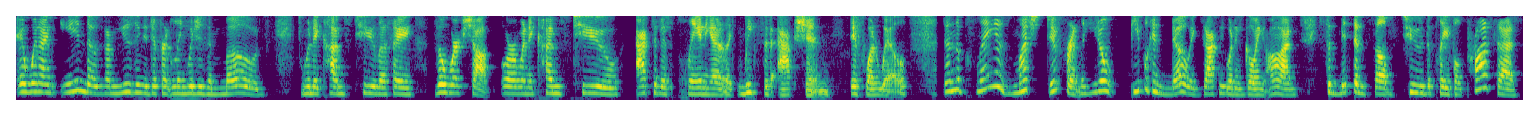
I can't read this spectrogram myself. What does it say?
And when I'm in those and I'm using the different languages and modes when it comes to, let's say, the workshop or when it comes to activist planning, like weeks of action, if one will, then the play is much different. Like you don't, people can know exactly what is going on, submit themselves to the playful process,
